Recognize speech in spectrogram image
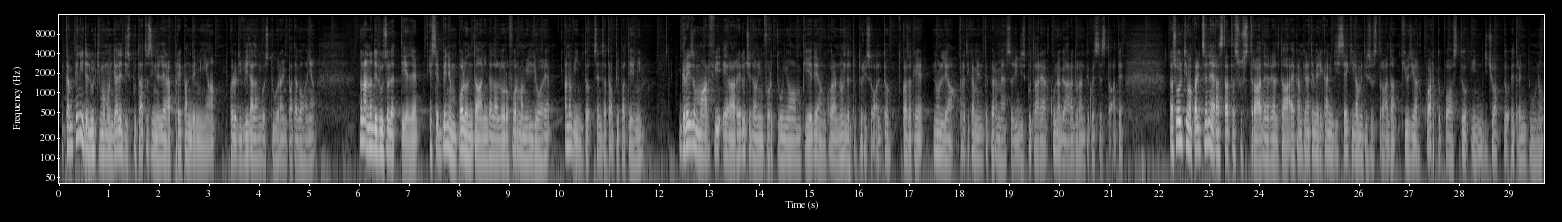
I campioni dell'ultimo mondiale disputatosi nell'era pre-pandemia, quello di Villa Langostura in Patagonia, non hanno deluso le attese e sebbene un po' lontani dalla loro forma migliore, hanno vinto senza troppi patemi. Grayson Murphy era reduce da un infortunio a un piede ancora non del tutto risolto, cosa che non le ha praticamente permesso di disputare alcuna gara durante quest'estate. La sua ultima apparizione era stata su strada in realtà, ai campionati americani di 6 km su strada, chiusi al quarto posto in 18 e 31,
